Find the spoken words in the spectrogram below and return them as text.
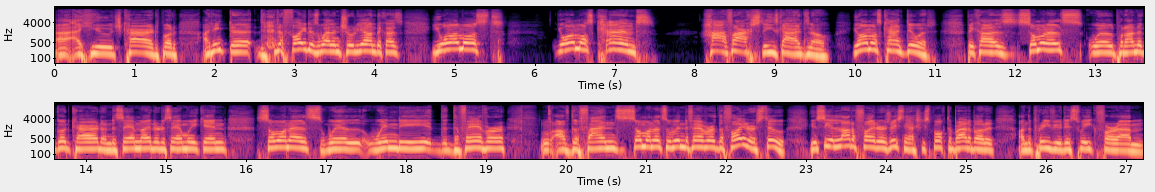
uh, a huge card. But I think the the fight is well and truly on because you almost you almost can't half arse these cards now. You almost can't do it because someone else will put on a good card on the same night or the same weekend. Someone else will win the, the, the favour of the fans. Someone else will win the favour of the fighters too. You see a lot of fighters recently. I actually spoke to Brad about it on the preview this week for um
